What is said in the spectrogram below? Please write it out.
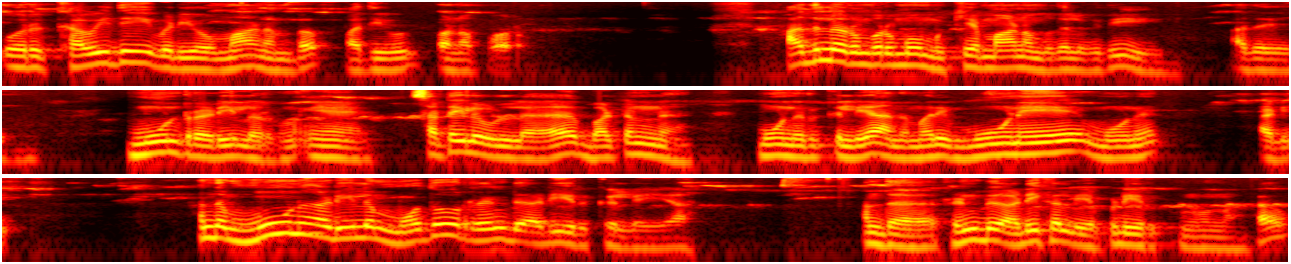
ஒரு கவிதை வடிவமாக நம்ம பதிவு பண்ண போகிறோம் அதில் ரொம்ப ரொம்ப முக்கியமான முதல் விதி அது மூன்று அடியில் இருக்கணும். ஏன்? சட்டையில் உள்ள பட்டன் மூணு இருக்கு இல்லையா? அந்த மாதிரி மூணே மூணு அடி. அந்த மூணு அடியில் மொதல் ரெண்டு அடி இருக்கு இல்லையா? அந்த ரெண்டு அடிகள் எப்படி இருக்கணும்னாக்கா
